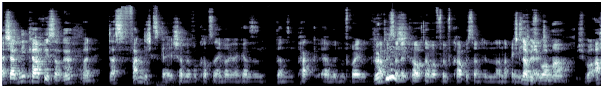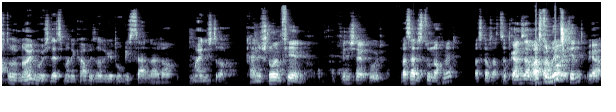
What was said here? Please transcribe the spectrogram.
Ich hatte nie Capri Sonne, weil das fand ich. Das ist geil. Ich habe mir vor kurzem einfach einen ganzen, ganzen Pack äh, mit einem Freund? Capri-Sonne gekauft, haben wir fünf Capri-Sonne hintereinander Ich glaube, ich war mal, ich war acht oder neun, wo ich das letzte Mal eine Capri Sonne getrunken Ich sagen, Alter. Meine ich doch. Kann ich nur empfehlen. Finde ich nicht gut. Was hattest du noch mit? Was gab's noch zu Ganz am Warst du Milchkind? Ja,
